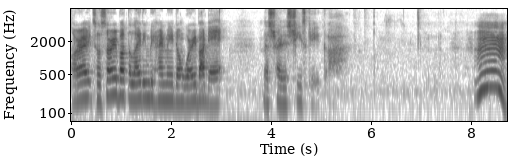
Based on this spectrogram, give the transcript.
All right, so sorry about the lighting behind me. Don't worry about that. Let's try this cheesecake. Mmm.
